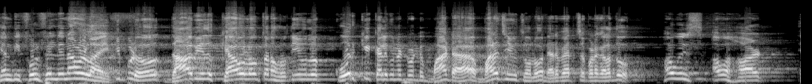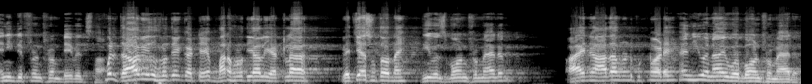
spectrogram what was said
can be fulfil in our life ఇప్పుడు దావీదు కేవలం తన హృదయంలో కోరిక కలిగినటువంటి మాట మన జీవితంలో నెరవేర్చబడగలదు. How is our heart any different from David heart మరి దావీదు హృదయం కంటే మన హృదయాలు ఎట్లా వ్యత్యాసంతో ఉన్నాయి? He was born from Adam ఆయన ఆదాము నుండి పుట్టినవాడే? And you and I were born from Adam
